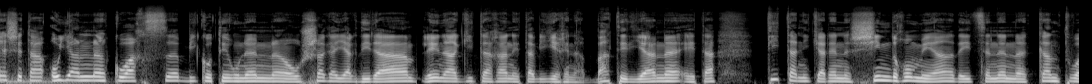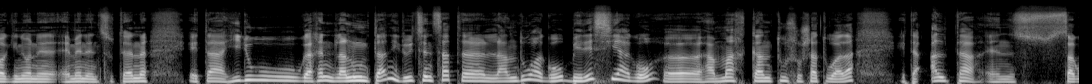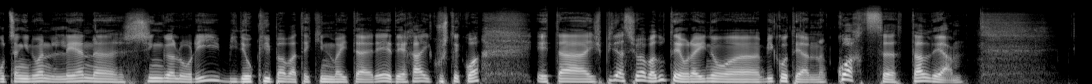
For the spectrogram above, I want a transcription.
Ibes eta Oian Quartz bikoteunen osagaiak dira, lehena gitarran eta bigerena baterian eta Titanicaren sindromea deitzenen kantua ginoen hemen entzuten. Eta hirugarren lanuntan iruditzen zat eh, landuago, bereziago uh, hamar kantu osatua da. Eta alta zagutzen ginoen lehen uh, single hori bideoklipa batekin baita ere edera ikustekoa. Eta inspirazioa badute oraino uh, bikotean quartz taldea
